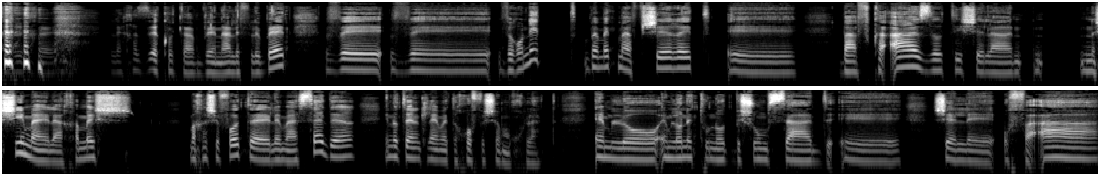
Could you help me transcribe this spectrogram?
צריך אה, לחזק אותם בין א' לב', ו, ו, ורונית באמת מאפשרת אה, בהפקעה הזאת של הנשים האלה, החמש מכשפות האלה מהסדר, היא נותנת להם את החופש המוחלט. הן לא, לא נתונות בשום סד אה, של אה, הופעה,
